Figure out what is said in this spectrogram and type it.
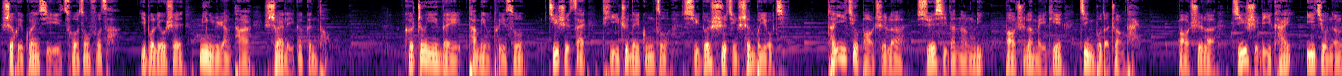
社会关系错综复杂，一不留神，命运让他摔了一个跟头。可正因为他没有退缩，即使在体制内工作，许多事情身不由己，他依旧保持了学习的能力。保持了每天进步的状态，保持了即使离开依旧能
